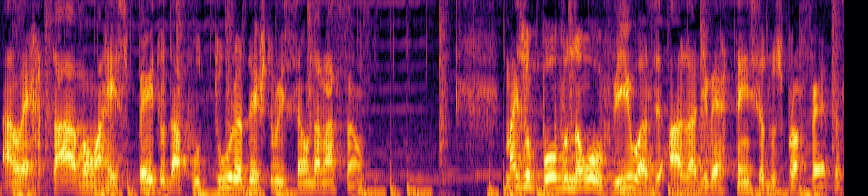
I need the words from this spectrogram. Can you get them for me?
alertavam a respeito da futura destruição da nação. Mas o povo não ouviu as, as advertências dos profetas,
